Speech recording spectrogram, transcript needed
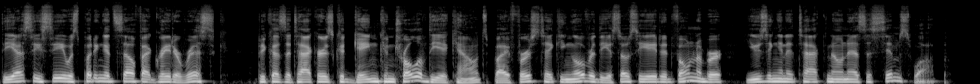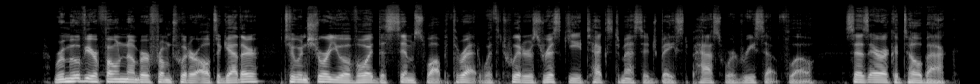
the SEC was putting itself at greater risk, because attackers could gain control of the account by first taking over the associated phone number using an attack known as a SIM swap. Remove your phone number from Twitter altogether to ensure you avoid the SIM swap threat with Twitter's risky text message based password reset flow, says Erica Tobac,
